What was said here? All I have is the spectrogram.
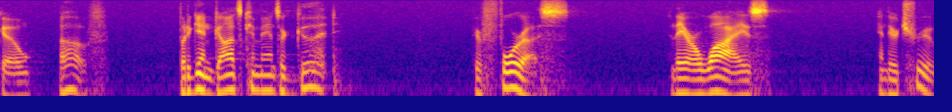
go of. But again, God's commands are good. They're for us. They are wise and they're true.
